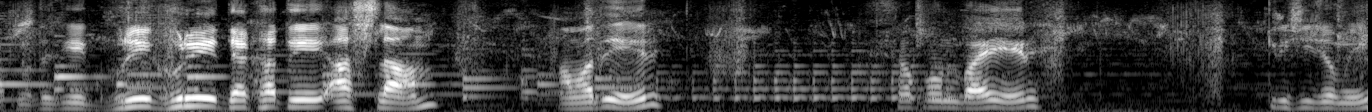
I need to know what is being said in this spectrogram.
আপনাদেরকে ঘুরে ঘুরে দেখাতে আসলাম আমাদের স্বপন ভাইয়ের কৃষি জমি।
